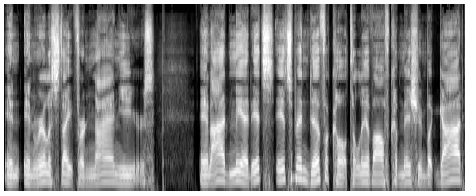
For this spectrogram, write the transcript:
in, in real estate for nine years. And I admit it's it's been difficult to live off commission, but God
